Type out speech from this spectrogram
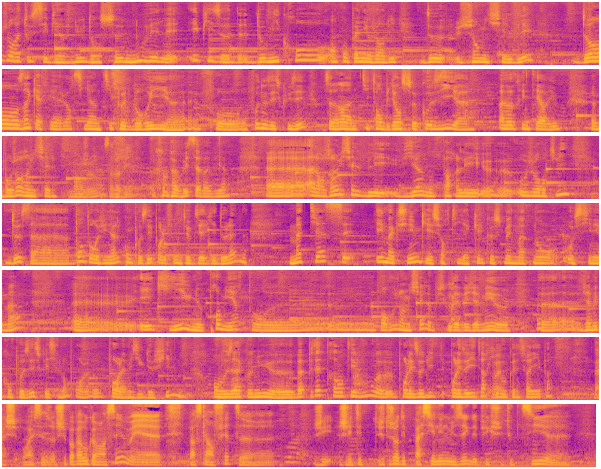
Bonjour à tous et bienvenue dans ce nouvel épisode d'Omicro en compagnie aujourd'hui de Jean-Michel Blé dans un café. Alors s'il y a un petit peu de bruit, euh, faut, faut nous excuser. Ça donnera une petite ambiance cosy à, à notre interview. Euh, bonjour Jean-Michel. Bonjour, ça va bien? Bah oui, ça va bien. Euh, alors Jean-Michel Blé vient nous parler euh, aujourd'hui de sa bande originale composée pour le film de Xavier Dolan, Mathias et Maxime, qui est sorti il y a quelques semaines maintenant au cinéma. euh, et qui est une première pour, euh, pour vous, Jean-Michel, puisque vous n'avez jamais, euh, jamais composé spécialement pour, pour la musique de film. On vous a connu, bah, peut-être présentez-vous pour, les audit- pour les auditeurs qui ne Ouais. vous connaisseriez pas. bah, je, Ouais. Je sais pas par où commencer, mais parce qu'en fait, j'ai toujours été passionné de musique depuis que je suis tout petit.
